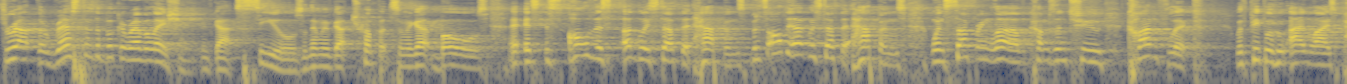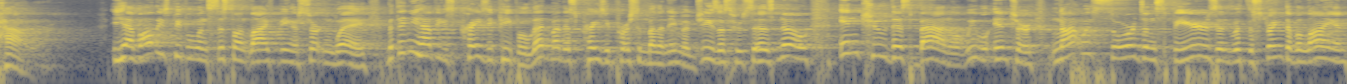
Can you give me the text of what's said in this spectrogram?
Throughout the rest of the book of Revelation, we've got seals, and then we've got trumpets, and we've got bowls. It's, it's all this ugly stuff that happens, but it's all the ugly stuff that happens when suffering love comes into conflict with people who idolize power. You have all these people who insist on life being a certain way, but then you have these crazy people, led by this crazy person by the name of Jesus, who says, No, into this battle we will enter not with swords and spears and with the strength of a lion,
